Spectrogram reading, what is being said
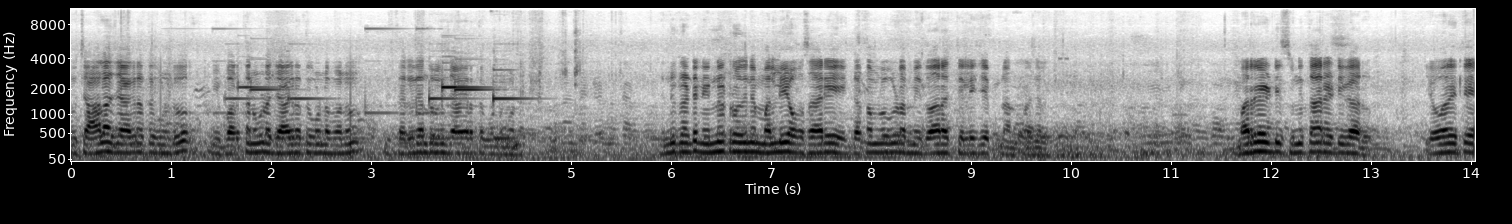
నువ్వు చాలా జాగ్రత్తగా ఉండు. మీ భర్తను కూడా జాగ్రత్తగా ఉండమను. మీ తల్లిదండ్రులను జాగ్రత్తగా ఉండమను. ఎందుకంటే నిన్నటి రోజునే మళ్ళీ ఒకసారి గతంలో కూడా మీ ద్వారా తెలియజెప్పినాను ప్రజలకి. మర్రెడ్డి సునీతారెడ్డి గారు ఎవరైతే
